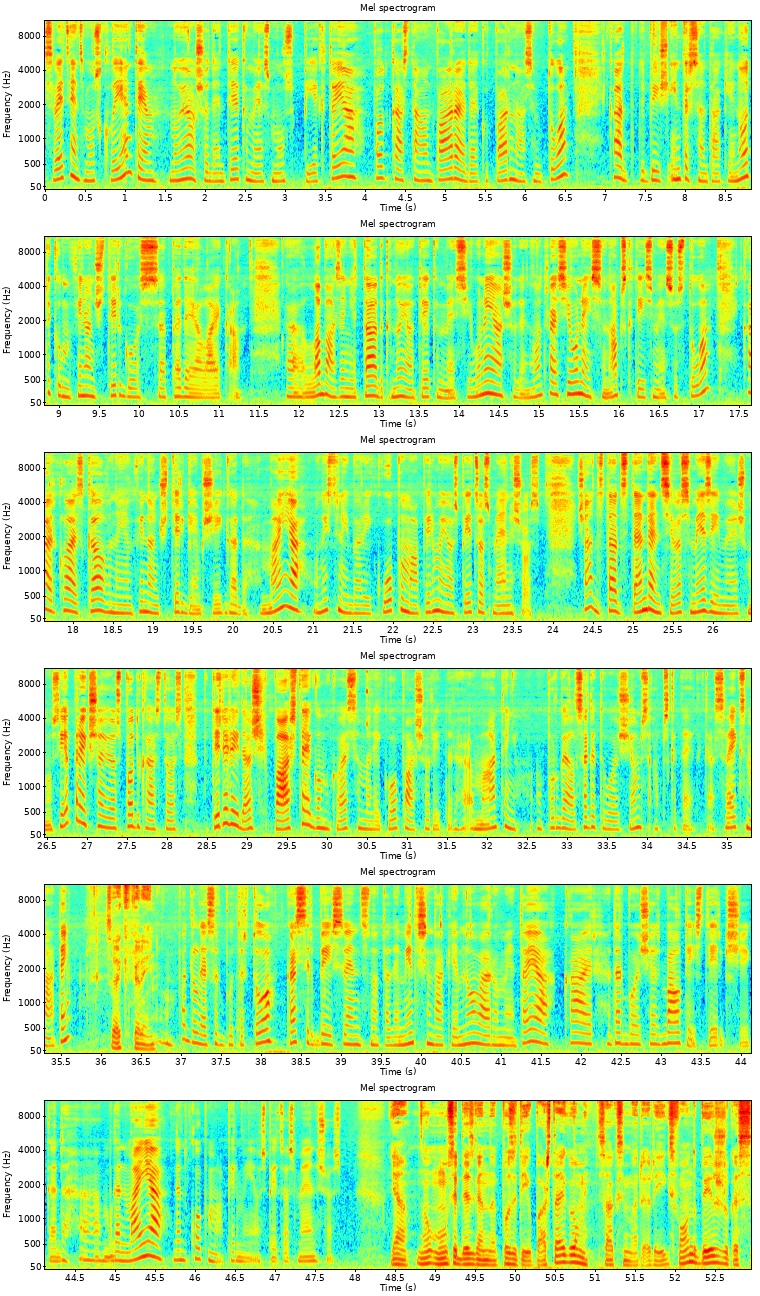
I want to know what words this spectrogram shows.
Sveiciens mūsu klientiem. Nu jau šodien tiekamies mūsu piektajā podkāstā un pārraidē, kur pārunāsim to, kādi bijuši interesantākie notikumi finanšu tirgos eh, pēdējā laikā. Labā ziņa ir tāda, ka nu jau tiekamies jūnijā, šodien 2. jūnijas, un apskatīsimies uz to, kā ir klājis galvenajiem finanšu tirgiem šī gada maijā un īstenībā arī kopumā pirmajos piecos mēnešos. Šādas tādas tendences jau esam iezīmējuši mūsu iepriekšējos podkāstos, bet ir arī daži pārsteigumi, ko esam arī kopā šorīt ar Mārtiņu Purgēlu sagatavojuši jums apskatīt. Sveiks, Mārtiņ! Sveiki, Karina! Padalies varbūt ar to, kas ir bijis viens no tādiem interesantākiem novērojumiem tajā, kā ir darbojušies Baltijas tirgi šī gada, gan maijā, gan kopumā pirmajos piecos mēnešos. Jā, nu, mums ir diezgan pozitīvi pārsteigumi. Sāksim ar Rīgas fondu biržu, kas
